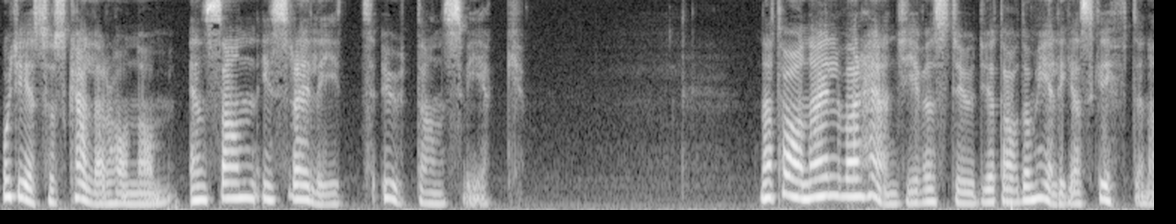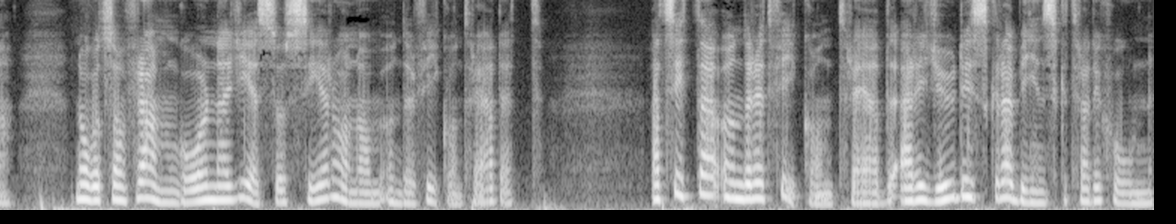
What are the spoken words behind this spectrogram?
och Jesus kallar honom en sann israelit utan svek. Natanael var hängiven studiet av de heliga skrifterna, något som framgår när Jesus ser honom under fikonträdet. Att sitta under ett fikonträd är i judisk rabbinsk tradition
